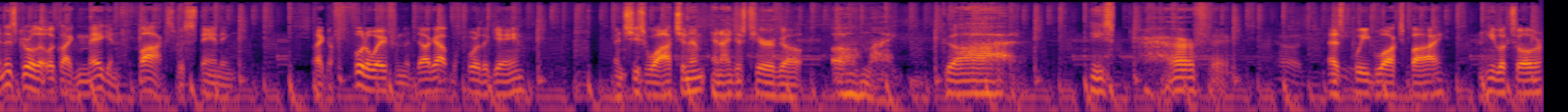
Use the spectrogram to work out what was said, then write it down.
and this girl that looked like Megan Fox was standing like a foot away from the dugout before the game, and she's watching him, and I just hear her go, Oh, my God. He's perfect. Oh, As Puig walks by, and he looks over.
